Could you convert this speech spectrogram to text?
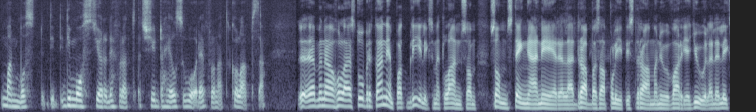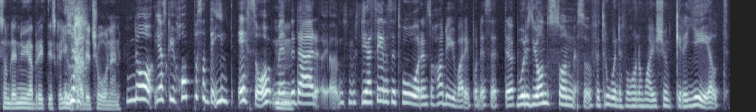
man måste, de, de måste göra det för att, att skydda hälsovården från att kollapsa. Jag menar, håller Storbritannien på att bli liksom ett land som, som stänger ner eller drabbas av politiskt drama nu varje jul? Eller liksom den nya brittiska jultraditionen? Ja. No, jag skulle ju hoppas att det inte är så, men mm. det där, de här senaste två åren så har det ju varit på det sättet. Boris Johnson, så förtroende för honom har ju sjunkit rejält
